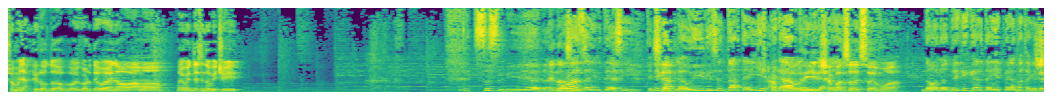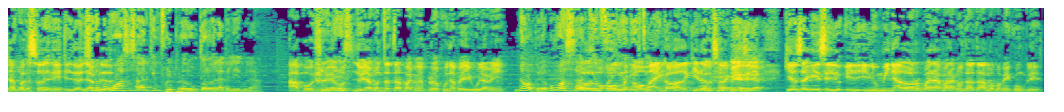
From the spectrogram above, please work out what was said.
Yo me las pierdo todo por el corte. Bueno, vamos, porque me estoy haciendo pichi. Sos un idiota. ¿Cómo vas a irte así? Tenés Sí. que aplaudir y sentarte ahí y esperar. Aplaudir, ya pasó eso de moda. No, no, tenés que quedarte ahí esperando hasta que Ya pasó, eh, lo- la si no, apla- ¿cómo vas a saber quién fue el productor de la película? Ah, porque yo lo voy, a, ¿Entendés? lo voy a contratar para que me produzca una película a mí. No, pero ¿cómo vas a saber Oh, quién fue oh, el my- guionista? oh my god, quiero saber quién es el, quiero saber quién es el, el iluminador para, para contratarlo para mi cumple.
